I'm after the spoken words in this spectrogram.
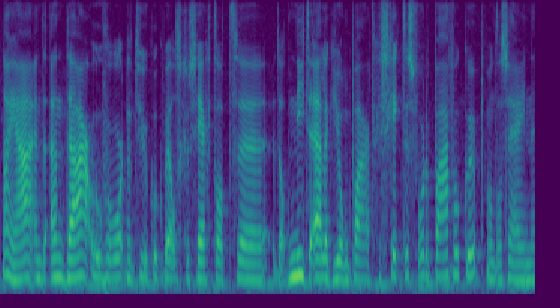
Nou ja, en, en daarover wordt natuurlijk ook wel eens gezegd dat, eh, dat niet elk jong paard geschikt is voor de Pavo Cup. Want er zijn eh,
